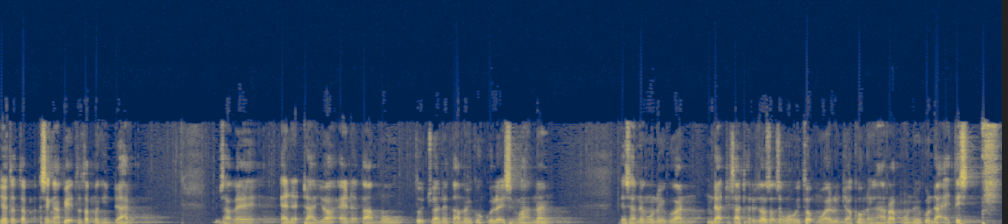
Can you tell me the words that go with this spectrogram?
ya tetap sing apik tetap menghindar misalnya enek dayoh enek tamu tujuannya tamu itu golek sing lanang biasanya ngono iku kan ndak disadari sosok semua itu mau elu jagong ning harap ngono iku ndak etis.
